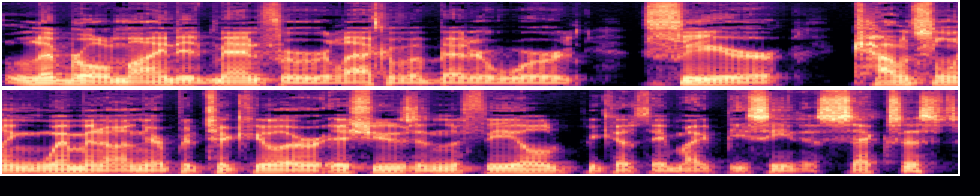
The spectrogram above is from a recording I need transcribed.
liberal minded men, for lack of a better word, fear counseling women on their particular issues in the field because they might be seen as sexist?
